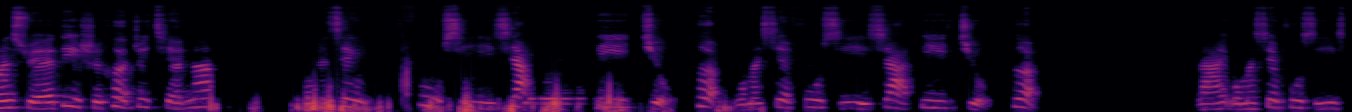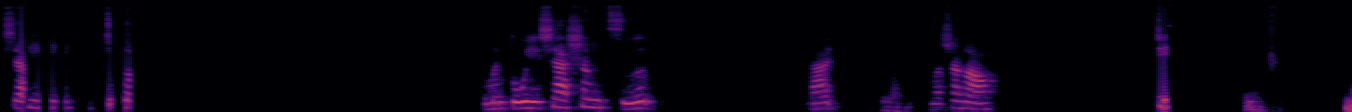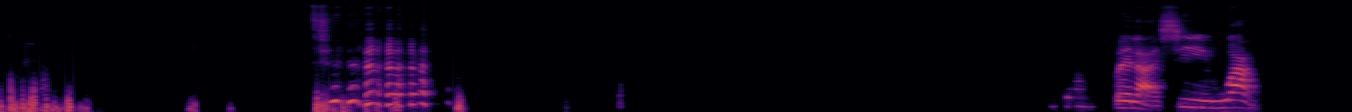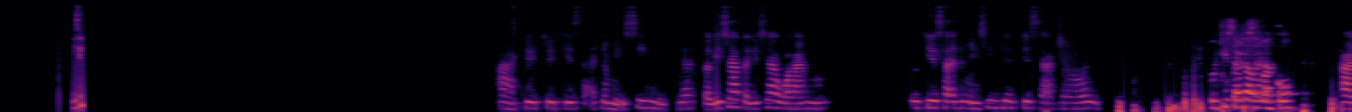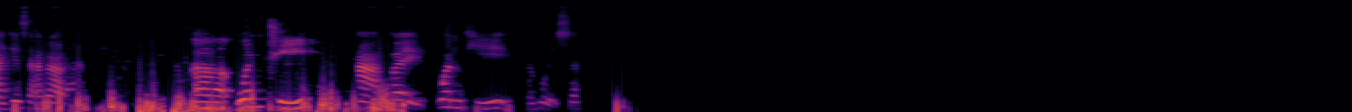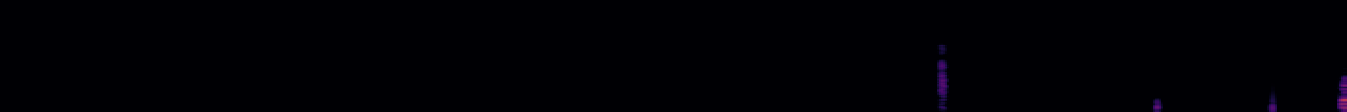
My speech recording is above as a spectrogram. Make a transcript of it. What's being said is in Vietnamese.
我们学第十课之前呢，我们先复习一下第九课。我们先复习一下第九课。来，我们先复习一下第九课。我们读一下生词。来，晚上好。对了，希望。À, chia, chia, chia sẻ cho Mỹ Sinh mình nha. Tự sao, tự sao, Hòa Hằng Tôi chia sẻ cho Mỹ Sinh chưa? Chia sẻ rồi. Cô chia sẻ rồi mà cô. À, chia sẻ rồi. À, vấn题. À, 对，问题。等我一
